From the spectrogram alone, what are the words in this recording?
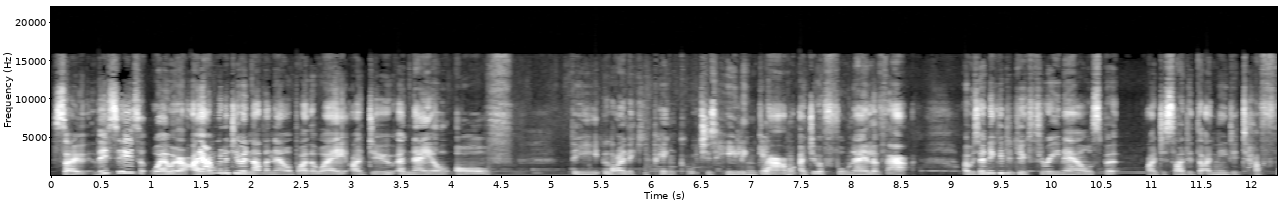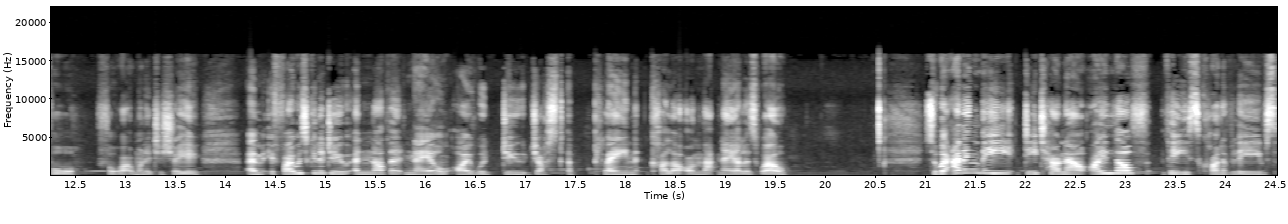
So this is where we're at. I am going to do another nail, by the way. I do a nail of the lilac pink, which is Healing Glam. I do a full nail of that. I was only going to do three nails, but I decided that I needed to have four for what I wanted to show you. Um, if I was going to do another nail, I would do just a plain colour on that nail as well. So we're adding the detail now. I love these kind of leaves.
